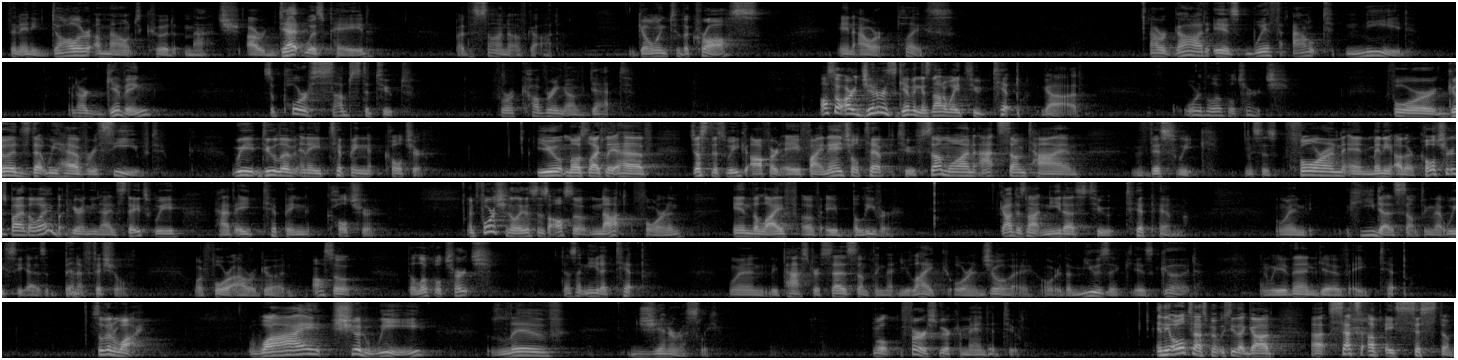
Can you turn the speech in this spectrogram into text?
than any dollar amount could match. Our debt was paid by the Son of God, going to the cross in our place. Our God is without need, and our giving is a poor substitute for a covering of debt. Also, our generous giving is not a way to tip God or the local church for goods that we have received. We do live in a tipping culture. You most likely have just this week offered a financial tip to someone at some time this week. This is foreign in many other cultures, by the way, but here in the United States, we have a tipping culture. Unfortunately, this is also not foreign in the life of a believer. God does not need us to tip him when he does something that we see as beneficial or for our good. Also, the local church doesn't need a tip when the pastor says something that you like or enjoy, or the music is good, and we then give a tip. So then, why? Why should we live generously? Well, first, we are commanded to. In the Old Testament, we see that God uh, sets up a system.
